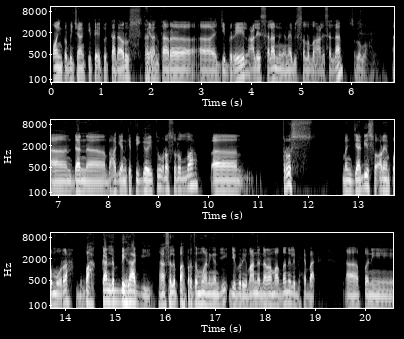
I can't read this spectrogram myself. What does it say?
poin perbincangan kita itu tadarus, tadarus. di antara uh, Jibril alaihissalam dengan Nabi sallallahu alaihi wasallam. Uh, dan uh, bahagian ketiga itu Rasulullah uh, terus menjadi seorang yang pemurah bahkan lebih lagi ha, selepas pertemuan dengan Jibril. Mana dalam Ramadan ini lebih hebat. Uh, apa ni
